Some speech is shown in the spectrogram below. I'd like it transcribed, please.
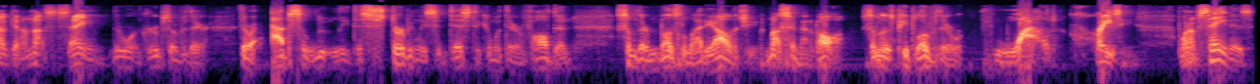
Now, again, I'm not saying there weren't groups over there. They were absolutely disturbingly sadistic in what they're involved in. Some of their Muslim ideology. I'm not saying that at all. Some of those people over there were wild, crazy. What I'm saying is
